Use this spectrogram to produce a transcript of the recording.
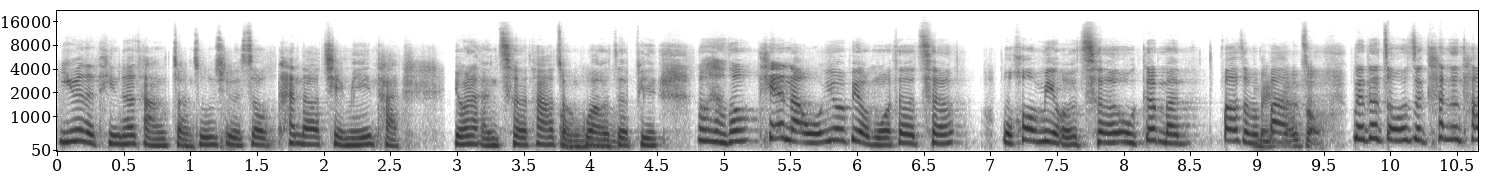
医院的停车场转出去的时候，看到前面一台游览车，它转过来我这边，那、嗯、我想说，天哪，我右边有摩托车，我后面有车，我根本。不知道怎么办，没得走，没得走，我只看着他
